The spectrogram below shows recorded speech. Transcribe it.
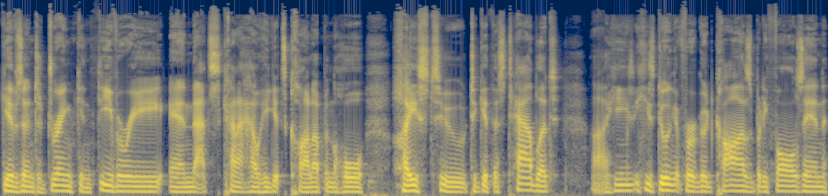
gives in to drink and thievery, and that's kind of how he gets caught up in the whole heist to to get this tablet uh, he's he's doing it for a good cause, but he falls in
